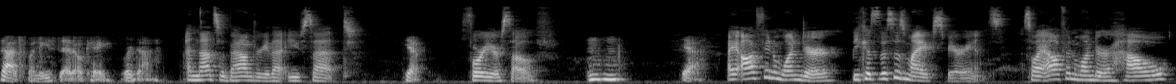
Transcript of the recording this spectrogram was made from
that's when he said, okay, we're done. And that's a boundary that you set. Yeah. For yourself. hmm Yeah. I often wonder, because this is my experience, so I often wonder how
